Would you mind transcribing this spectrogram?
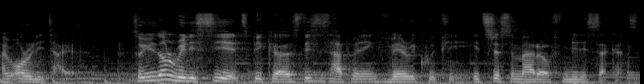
I'm already tired. So you don't really see it because this is happening very quickly. It's just a matter of milliseconds.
